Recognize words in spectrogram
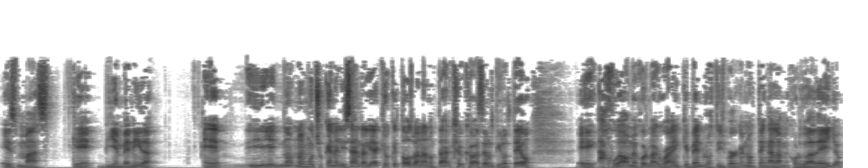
es más que bienvenida. Eh, y no, hay mucho que analizar. En realidad, creo que todos van a notar. Creo que va a ser un tiroteo. Eh, ha jugado mejor Matt Ryan que Ben Roethlisberger, no tenga la mejor duda de ello,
